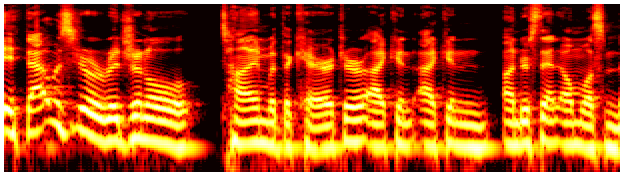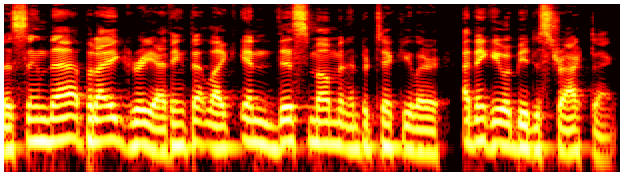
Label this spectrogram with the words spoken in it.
if that was your original time with the character, I can I can understand almost missing that. But I agree. I think that like in this moment in particular, I think it would be distracting.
